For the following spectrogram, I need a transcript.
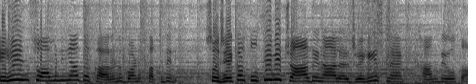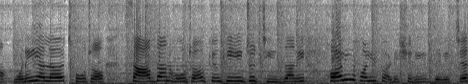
ਇਹ ਇਨਸੋਮਨੀਆ ਦਾ ਕਾਰਨ ਬਣ ਸਕਦੇ ਨੇ। ਸੋ ਜੇਕਰ ਤੁਸੀਂ ਵੀ ਚਾਹ ਦੇ ਨਾਲ ਅਜਿਹੇ ਸਨੈਕਸ ਖਾਂਦੇ ਹੋ, ਤਾਂ ਹੁਣੇ ਹੀ ਅਲਰਟ ਹੋ ਜਾਓ, ਸਾਵਧਾਨ ਹੋ ਜਾਓ, ਕਿਉਂਕਿ ਇਹ ਜੋ ਚੀਜ਼ਾਂ ਨੇ ਹੌਲੀ ਹੌਲੀ ਤੁਹਾਡੇ ਸਰੀਰ ਦੇ ਵਿੱਚ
